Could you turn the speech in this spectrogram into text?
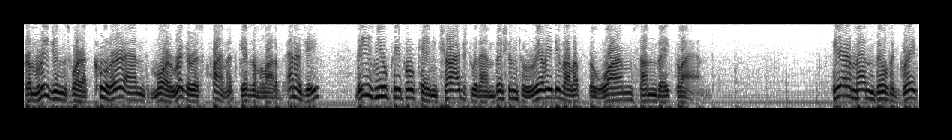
from regions where a cooler and more rigorous climate gave them a lot of energy, these new people came charged with ambition to really develop the warm, sun-baked land. Here men built a great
